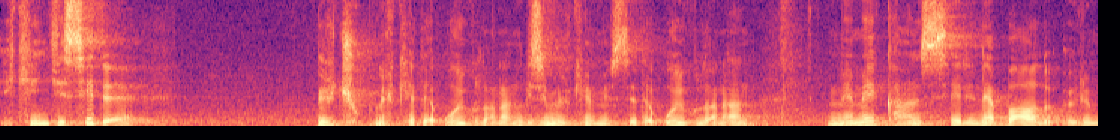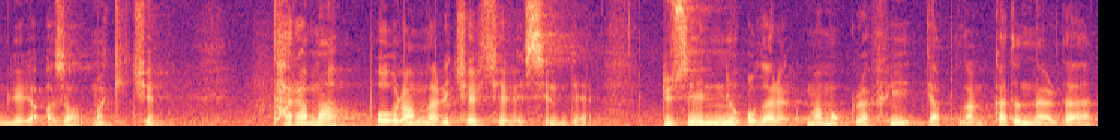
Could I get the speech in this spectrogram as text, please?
İkincisi de birçok ülkede uygulanan, bizim ülkemizde de uygulanan meme kanserine bağlı ölümleri azaltmak için tarama programları çerçevesinde düzenli olarak mamografi yapılan kadınlarda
